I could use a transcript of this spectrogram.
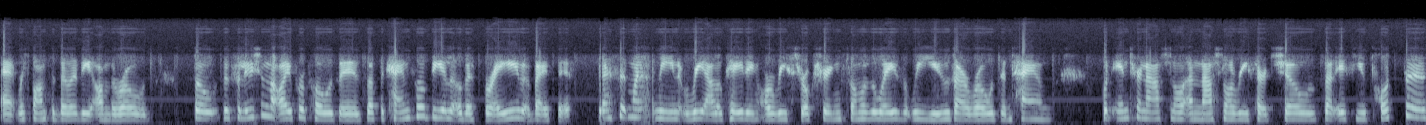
uh, responsibility on the roads. So the solution that I propose is that the council be a little bit brave about this. Yes, it might mean reallocating or restructuring some of the ways that we use our roads and towns. But international and national research shows that if you put the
